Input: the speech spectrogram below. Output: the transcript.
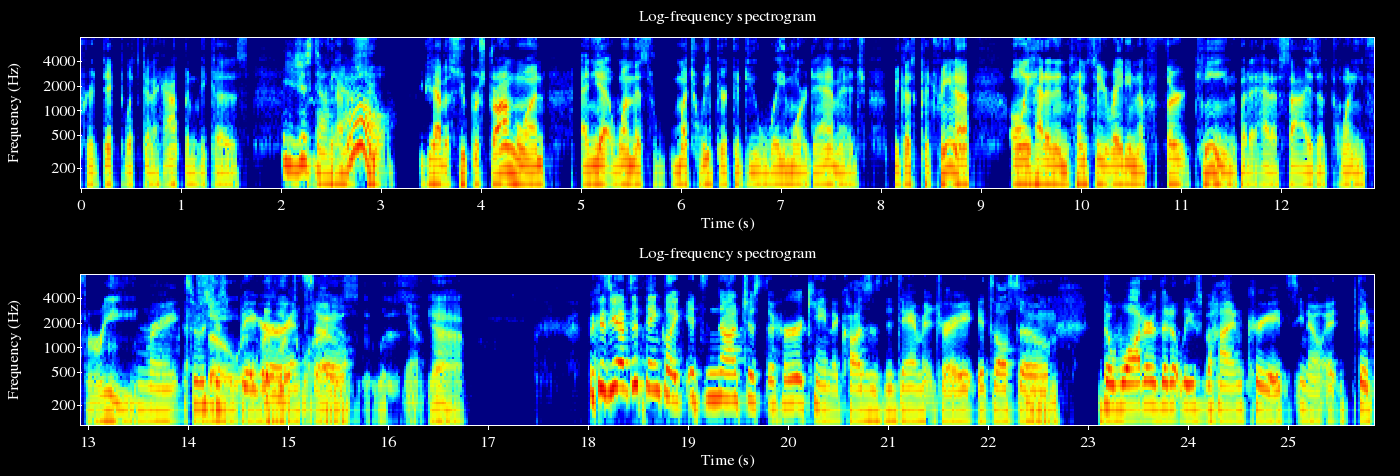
predict what's going to happen because You just you don't could have a know. you could have a super strong one and yet one that's much weaker could do way more damage because Katrina only had an intensity rating of 13 but it had a size of 23. Right. So it's just So bigger, and so it was Yep. yeah. because you have to think like it's not just the hurricane that causes the damage, right? It's also Mhm. The water that it leaves behind creates, you know, it the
